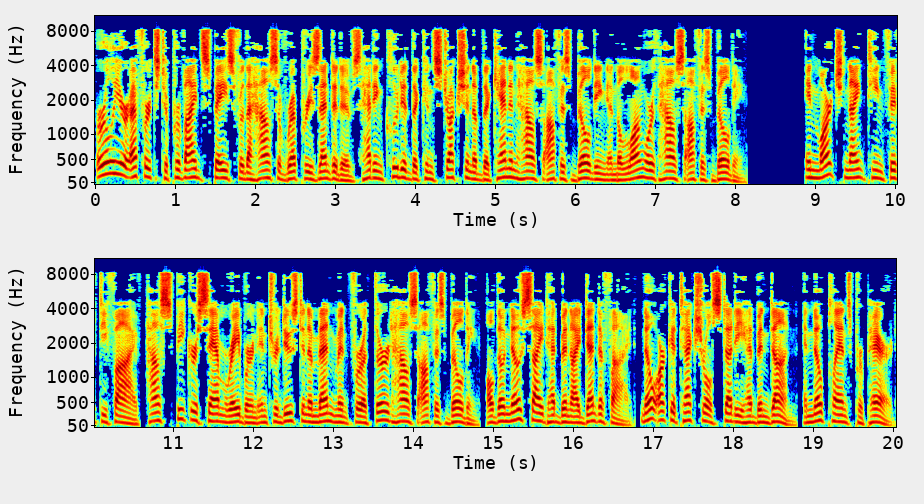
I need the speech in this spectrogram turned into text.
Earlier efforts to provide space for the House of Representatives had included the construction of the Cannon House Office Building and the Longworth House Office Building. In March 1955, House Speaker Sam Rayburn introduced an amendment for a third House office building, although no site had been identified, no architectural study had been done, and no plans prepared.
